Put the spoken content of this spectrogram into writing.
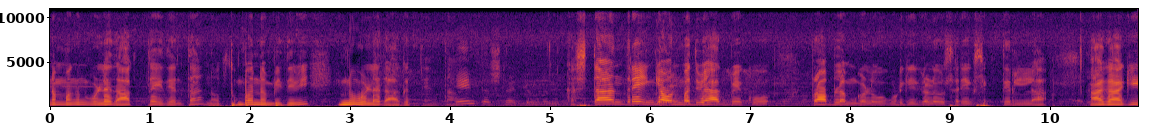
ನಮ್ಮ ಮಗನಿಗೆ ಒಳ್ಳೇದಾಗ್ತಾ ಇದೆ ಅಂತ ನಾವು ತುಂಬ ನಂಬಿದ್ದೀವಿ ಇನ್ನೂ ಒಳ್ಳೇದಾಗುತ್ತೆ ಅಂತ. ಏನು ಕಷ್ಟ ಅಂದರೆ ಹಿಂಗೆ ಅವ್ನ ಮದುವೆ ಆಗಬೇಕು ಪ್ರಾಬ್ಲಮ್ಗಳು ಹುಡುಗಿಗಳು ಸರಿಯಾಗಿ ಸಿಗ್ತಿರಲಿಲ್ಲ. ಹಾಗಾಗಿ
